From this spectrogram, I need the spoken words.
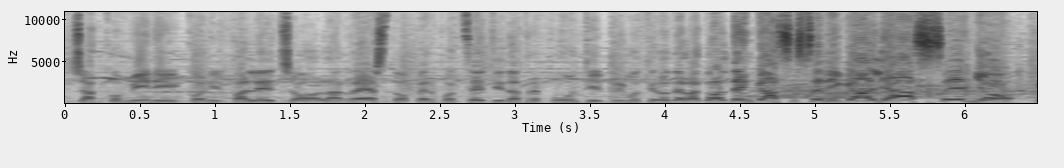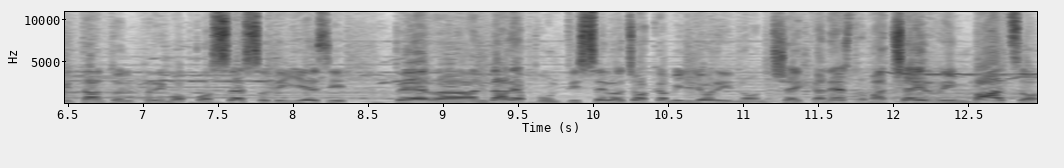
Giacomini con il palleggio, l'arresto per Pozzetti da tre punti, il primo tiro della Golden Gas, Senigallia a segno. Intanto il primo possesso di Iesi per andare a punti se lo gioca migliori, non c'è il canestro ma c'è il rimbalzo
